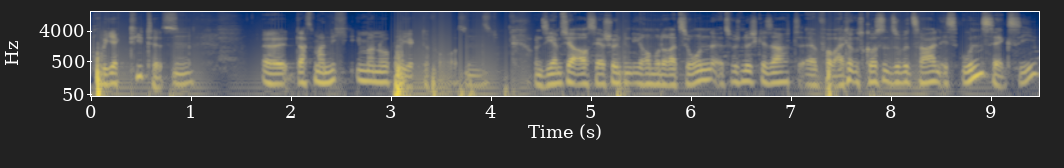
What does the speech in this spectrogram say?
Projektitis. Mhm. Äh, dass man nicht immer nur Projekte voraussetzt. Mhm. Und Sie haben es ja auch sehr schön in Ihrer Moderation äh, zwischendurch gesagt, äh, Verwaltungskosten zu bezahlen ist unsexy.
